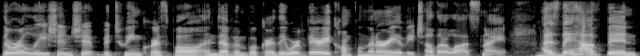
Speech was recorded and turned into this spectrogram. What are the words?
the relationship between Chris Paul and Devin Booker. They were very complimentary of each other last night, as they have been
